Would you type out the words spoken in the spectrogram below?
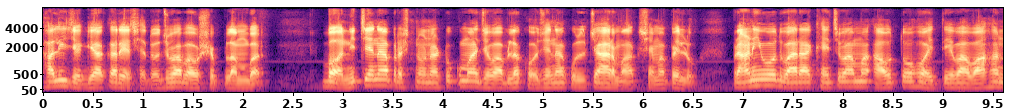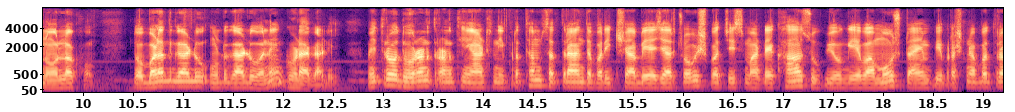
ખાલી જગ્યા કરે છે તો જવાબ આવશે પ્લમ્બર. બ, નીચેના પ્રશ્નોના ટૂંકમાં જવાબ લખો જેના કુલ ચાર માર્ક છે એમાં પહેલું, પ્રાણીઓ દ્વારા ખેંચવામાં આવતો હોય તેવા વાહનો લખો. તો બળદગાડું, ઊંટગાડું અને ઘોડાગાડી. મિત્રો, ધોરણ ત્રણથી આઠની પ્રથમ સત્રાંત પરીક્ષા બે હજાર ચોવીસ પચીસ માટે ખાસ ઉપયોગી એવા મોસ્ટ આઈએમપી પ્રશ્નપત્ર,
